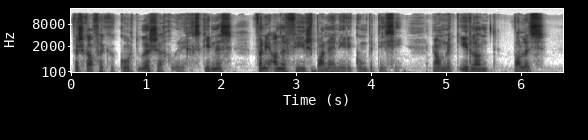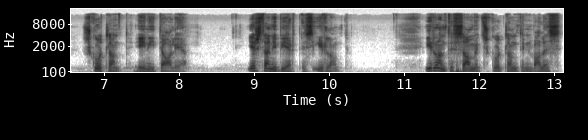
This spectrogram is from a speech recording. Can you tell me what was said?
verskaf ek 'n kort oorsig oor die geskiedenis van die ander 4 spanne in hierdie kompetisie, naamlik Ierland, Wales, Skotland en Italië. Eerste aan die beurt is Ierland. Ierland is saam met Skotland en Wales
